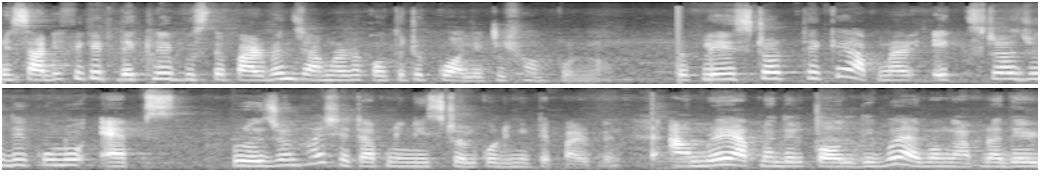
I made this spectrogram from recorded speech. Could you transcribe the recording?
আপনি সার্টিফিকেট দেখলেই বুঝতে পারবেন যে আপনারা কতটা কোয়ালিটি সম্পন্ন প্লে স্টোর থেকে আপনার এক্সট্রা যদি কোনো অ্যাপস প্রয়োজন হয়, সেটা আপনি ইনস্টল করে নিতে পারবেন। আমরাই আপনাদের কল দিব এবং আপনাদের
